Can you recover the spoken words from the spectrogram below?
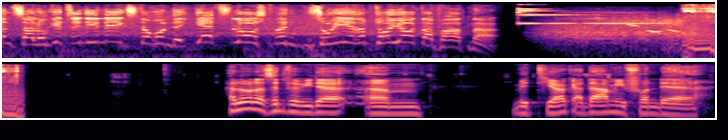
Anzahlung geht's in die nächste Runde. Jetzt los sprinten zu Ihrem Toyota-Partner. Hallo, da sind wir wieder ähm, mit Jörg Adami von der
